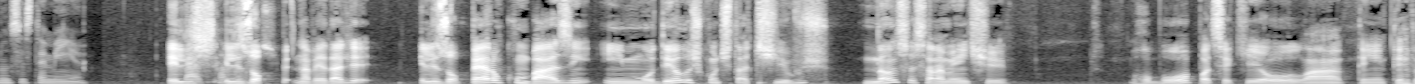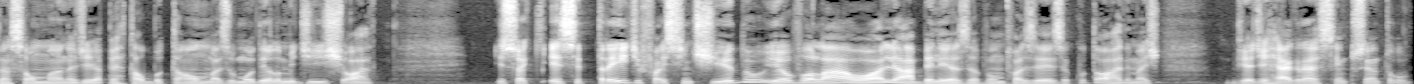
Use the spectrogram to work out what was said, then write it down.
No sisteminha. Eles, eles na verdade, eles operam com base em modelos quantitativos, não necessariamente robô, pode ser que eu lá tenha intervenção humana de apertar o botão, mas o modelo me diz, ó, isso aqui, esse trade faz sentido e eu vou lá, olha, ah, beleza, vamos fazer, executa a ordem, mas via de regra, 100%,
